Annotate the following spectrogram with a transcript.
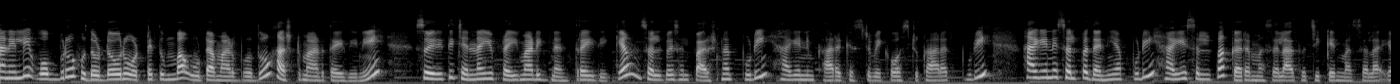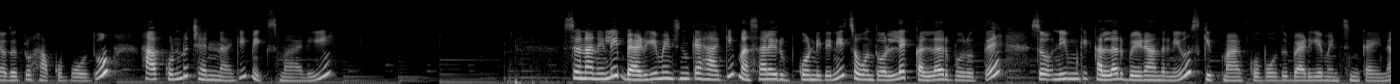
ನಾನಿಲ್ಲಿ ಒಬ್ಬರು ದೊಡ್ಡವರು ಹೊಟ್ಟೆ ತುಂಬ ಊಟ ಮಾಡ್ಬೋದು, ಅಷ್ಟು ಮಾಡ್ತಾ ಇದ್ದೀನಿ. ಸೊ ಈ ರೀತಿ ಚೆನ್ನಾಗಿ ಫ್ರೈ ಮಾಡಿದ ನಂತರ ಇದಕ್ಕೆ ಒಂದು ಸ್ವಲ್ಪ ಸ್ವಲ್ಪ ಅರಿಶಿನದ ಪುಡಿ, ಹಾಗೆ ನಿಮ್ಮ ಖಾರಕ್ಕೆ ಎಷ್ಟು ಬೇಕೋ ಅಷ್ಟು ಖಾರದ ಪುಡಿ ಹಾಗೆಯೇ ಸ್ವಲ್ಪ ಧನಿಯಾ ಪುಡಿ, ಹಾಗೆ ಸ್ವಲ್ಪ ಗರಂ ಮಸಾಲ ಅಥವಾ ಚಿಕನ್ ಮಸಾಲ ಯಾವುದಾದ್ರೂ ಹಾಕೋಬೋದು ಹಾಕ್ಕೊಂಡು ಚೆನ್ನಾಗಿ ಮಿಕ್ಸ್ ಮಾಡಿ. ಸೊ ನಾನಿಲ್ಲಿ ಬ್ಯಾಡಿಗೆ ಮೆಣಸಿನ್ಕಾಯಿ ಹಾಕಿ ಮಸಾಲೆ ರುಬ್ಕೊಂಡಿದ್ದೀನಿ. ಸೊ ಒಂದು ಒಳ್ಳೆ ಕಲರ್ ಬರುತ್ತೆ. ಸೊ ನಿಮಗೆ ಕಲರ್ ಬೇಡ ಅಂದರೆ ನೀವು ಸ್ಕಿಪ್ ಮಾಡ್ಕೋಬೋದು ಬ್ಯಾಡಿಗೆ ಮೆಣಸಿನ್ಕಾಯಿನ.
